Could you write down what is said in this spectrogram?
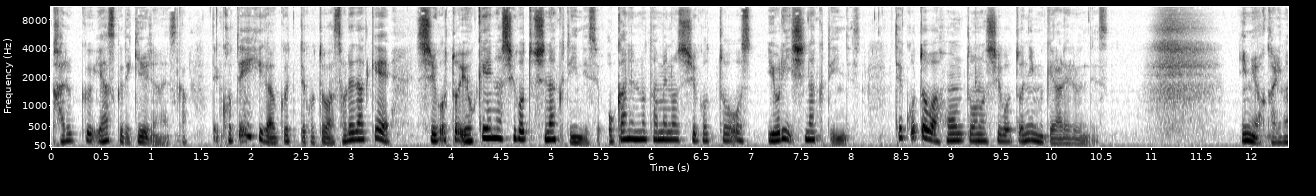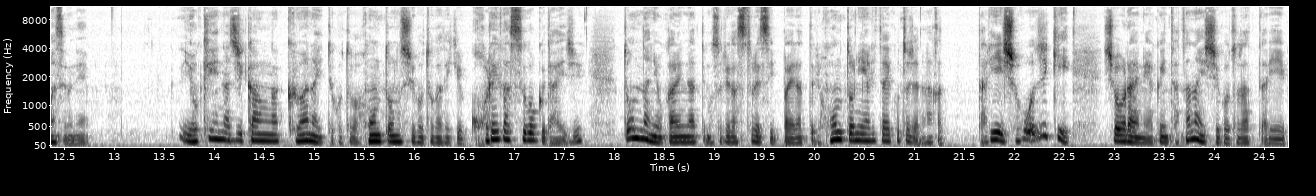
軽く安くできるじゃないですか。で固定費が浮くってことはそれだけ仕事余計な仕事しなくていいんですよ。お金のための仕事をよりしなくていいんです。ってことは本当の仕事に向けられるんです。意味わかりますよね。余計な時間が食わないってことは本当の仕事ができる。これがすごく大事。どんなにお金になってもそれがストレスいっぱいだったり本当にやりたいことじゃなかったり正直将来の役に立たない仕事だったり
